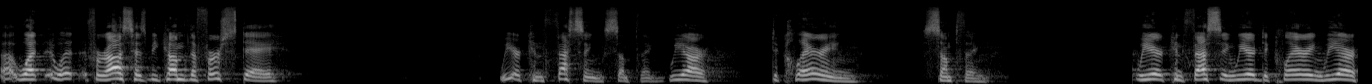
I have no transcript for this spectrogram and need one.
uh, what, what for us has become the first day, we are confessing something. We are declaring something. We are confessing, we are declaring, we are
